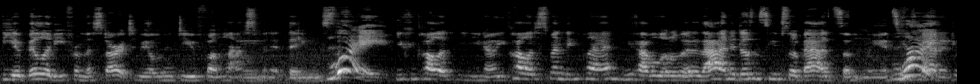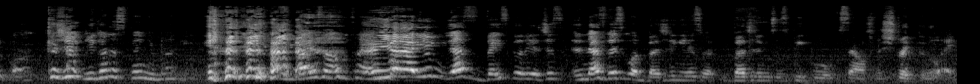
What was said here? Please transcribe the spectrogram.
the ability from the start to be able to do fun last mm. minute things. Right. You can call it, you know, you call it a spending plan. You have a little bit of that, and it doesn't seem so bad suddenly. It seems Right. manageable. Because you, you're going to spend your money. you might as well plan. Yeah, you, that's basically what it is. Just and that's basically what budgeting is. What budgeting to people sounds restrictive. Like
